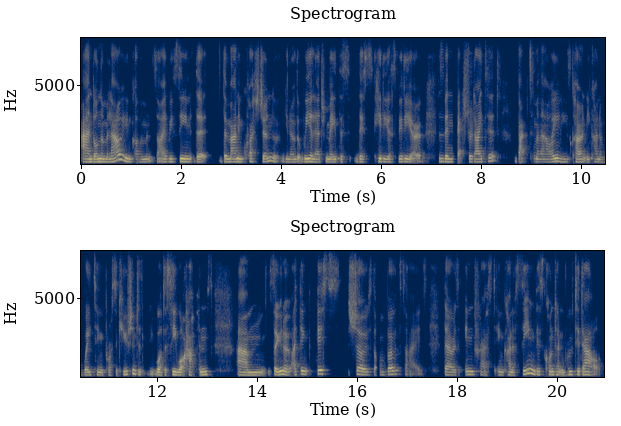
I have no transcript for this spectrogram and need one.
And on the Malawian government side, we've seen that the man in question, you know, that we allege made this this hideous video, has been extradited back to Malawi, and he's currently kind of waiting prosecution to well to see what happens. Um, so you know, I think this shows that on both sides there is interest in kind of seeing this content rooted out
